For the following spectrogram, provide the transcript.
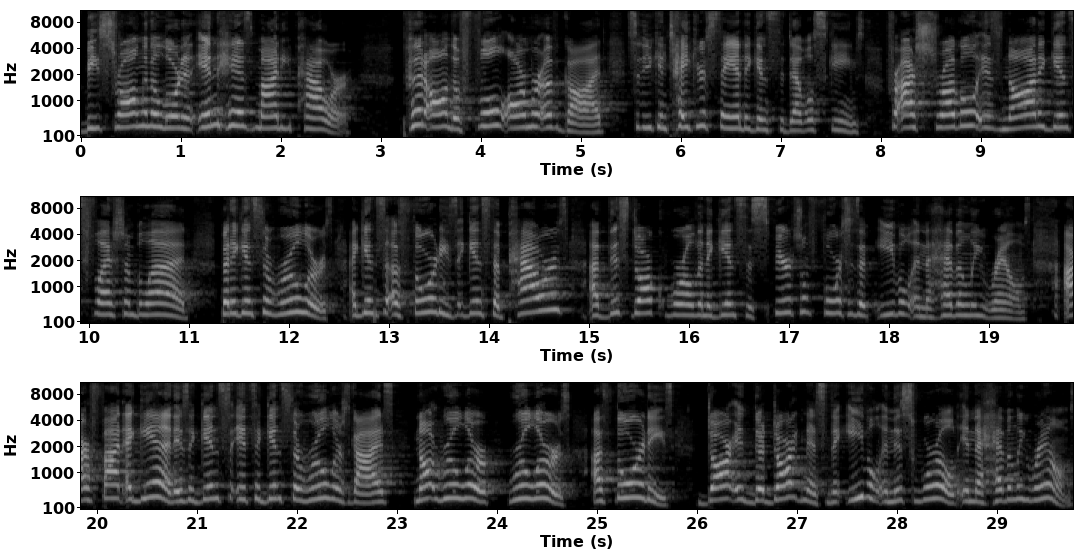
be strong in the Lord and in his mighty power. Put on the full armor of God so that you can take your stand against the devil's schemes. For our struggle is not against flesh and blood, but against the rulers, against the authorities, against the powers of this dark world, and against the spiritual forces of evil in the heavenly realms. Our fight again is against, it's against the rulers, guys, not ruler, rulers, authorities, dark, the darkness, the evil in this world, in the heavenly realms.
